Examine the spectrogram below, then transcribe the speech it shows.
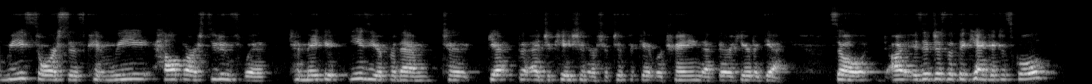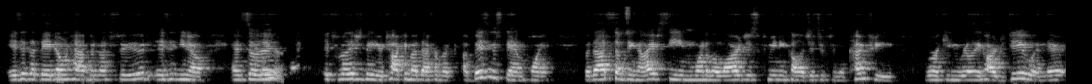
resources can we help our students with to make it easier for them to get the education or certificate or training that they're here to get? So, uh, is it just that they can't get to school? Is it that they don't have enough food? Is it, you know, and so yeah. it's really interesting you're talking about that from a, a business standpoint, but that's something I've seen one of the largest community college districts in the country working really hard to do. And they're,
